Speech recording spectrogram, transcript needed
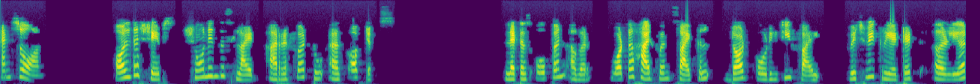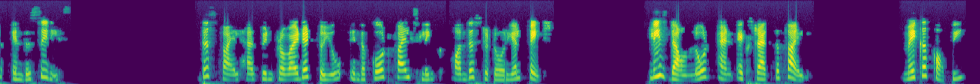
and so on. All the shapes shown in the slide are referred to as objects. Let us open our water-cycle.odg file which we created earlier in this series. This file has been provided to you in the code files link on this tutorial page. Please download and extract the file. Make a copy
